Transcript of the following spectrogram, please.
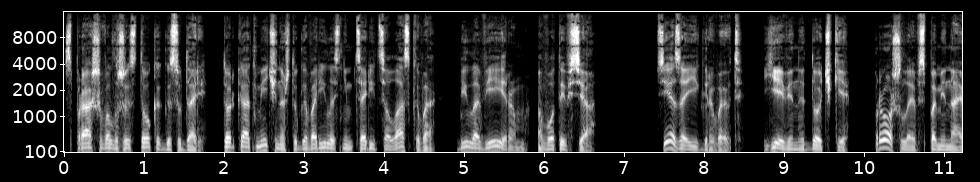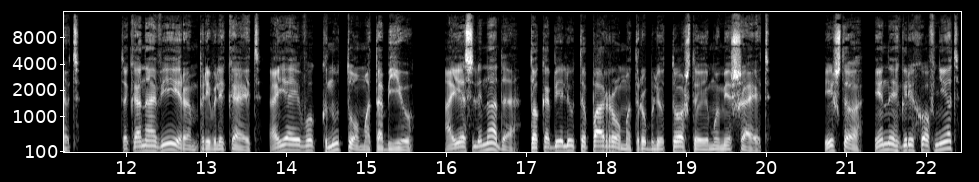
Спрашивал жестоко государь, только отмечено, что говорила с ним царица ласково, била веером, вот и все. Все заигрывают, Евины дочки, прошлое вспоминают, так она веером привлекает, а я его кнутом отобью. А если надо, то кобелю топором отрублю то, что ему мешает. И что, иных грехов нет?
